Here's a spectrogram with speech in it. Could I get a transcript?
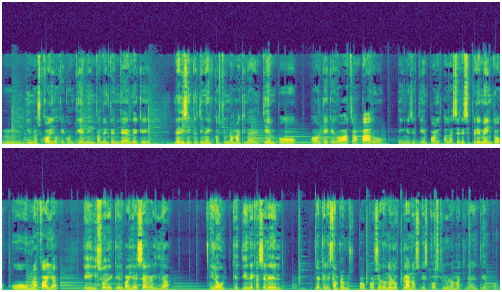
y unos códigos que contienen, dando a entender de que le dicen que él tiene que construir una máquina del tiempo porque quedó atrapado en ese tiempo al, hacer ese experimento, hubo una falla e hizo de que él vaya a esa realidad. Y lo que tiene que hacer él, ya que le están proporcionando los planos, es construir una máquina del tiempo.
